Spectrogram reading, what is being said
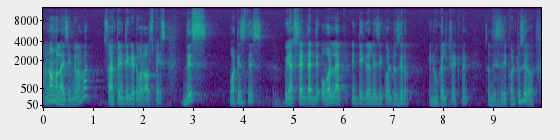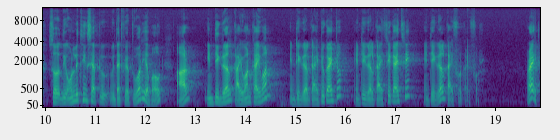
I am normalizing remember. So, I have to integrate over all space. This what is this? We have said that the overlap integral is equal to 0 in Huckel treatment. So, this is equal to 0. So, the only things have to that we have to worry about are integral chi 1 chi 1, integral chi 2 chi 2, integral chi 3 chi 3, integral chi 4 chi 4 right.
